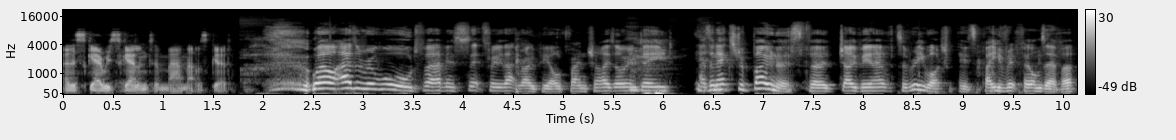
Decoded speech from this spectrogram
And the scary skeleton man, that was good. Well, as a reward for having sit through that ropey old franchise, or indeed as an extra bonus for Joe being able to rewatch his favourite films ever,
